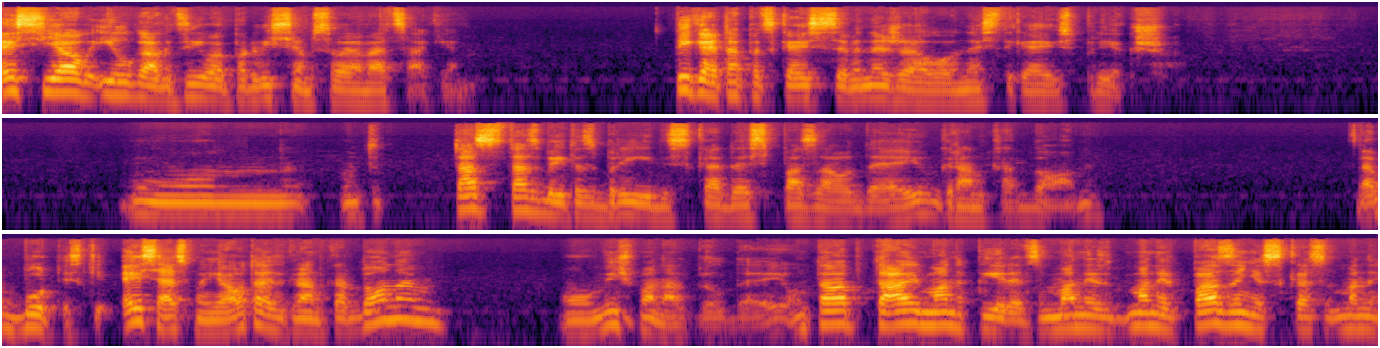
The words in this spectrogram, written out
es jau ilgāk dzīvoju par visiem saviem vecākiem. Tikai tāpēc, ka es sevi nežēloju, un es tikai uz priekšu. Un, un tas, tas bija tas brīdis, kad es pazaudēju Grand Cardonu. Burtiski es esmu jautājis Grand Cardonam, un viņš man atbildēja. Un tā, tā ir mana pieredze. Man ir, man ir paziņas, kas man,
